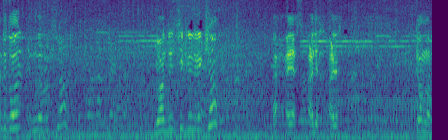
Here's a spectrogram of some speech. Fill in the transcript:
Want to go in the rickshaw? You want to sit in the rickshaw? Uh, yes, aja, aja. Come on.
